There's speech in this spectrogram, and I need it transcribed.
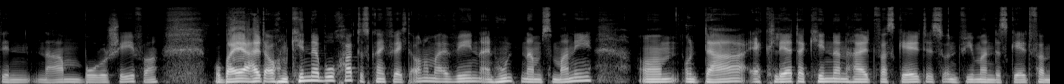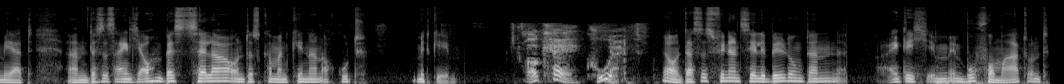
den Namen Bodo Schäfer. Wobei er halt auch ein Kinderbuch hat, das kann ich vielleicht auch nochmal erwähnen, ein Hund namens Money. Ähm, und da erklärt er Kindern halt, was Geld ist und wie man das Geld vermehrt. Ähm, das ist eigentlich auch ein Bestseller und das kann man Kindern auch gut mitgeben. Okay, cool. Ja. ja, und das ist finanzielle Bildung dann eigentlich im, im Buchformat und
